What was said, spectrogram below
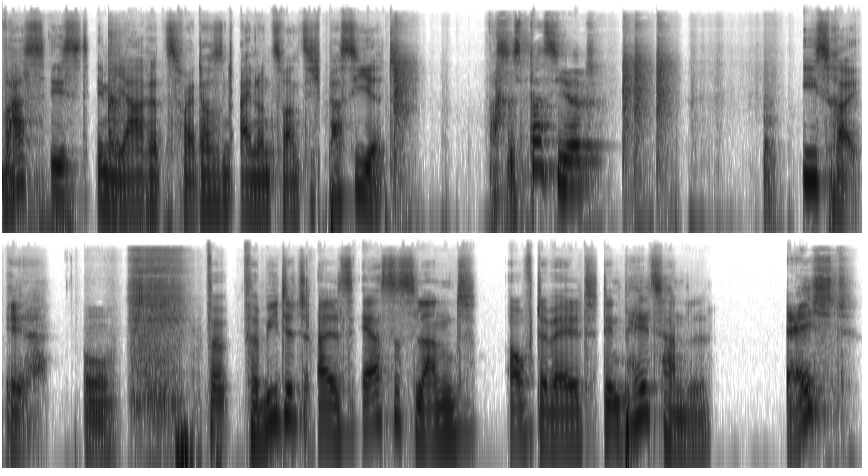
Was ist im Jahre 2021 passiert? Was ist passiert? Israel. Oh. Ver verbietet als erstes Land auf der Welt den Pelzhandel. Echt?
